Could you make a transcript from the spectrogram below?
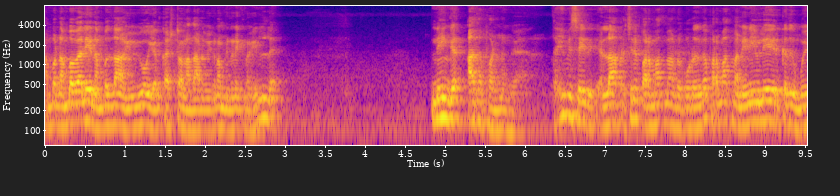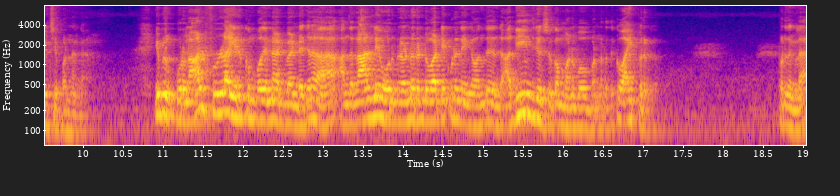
நம்ம நம்ம வேலையை நம்ம தான். ஐயோ என் கஷ்டம் நான் தான் அனுபவிக்கணும் நினைக்கணும் இல்லை. நீங்கள் அதை பண்ணுங்கள் தயவு செய்து எல்லா பிரச்சனையும் பரமாத்மா கொடுங்க. பரமாத்மா நினைவிலே இருக்கிறதுக்கு முயற்சி பண்ணுங்கள் இப்படி ஒரு நாள் ஃபுல்லாக இருக்கும்போது என்ன அட்வான்டேஜ்னா அந்த நாள்லேயே ஒரு ரெண்டு ரெண்டு வாட்டி கூட நீங்கள் வந்து இந்த அதீந்திரிய சுகம் அனுபவம் பண்ணுறதுக்கு வாய்ப்பு இருக்குது புரியுதுங்களா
